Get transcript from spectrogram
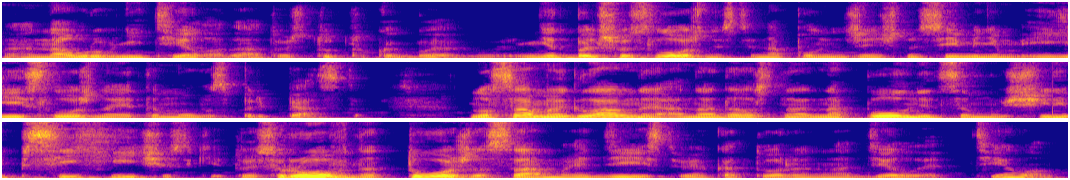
Э, на уровне тела, да, то есть тут как бы нет большой сложности наполнить женщину семенем, и ей сложно этому воспрепятствовать. Но самое главное, она должна наполниться мужчиной психически. То есть ровно то же самое действие, которое она делает телом,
